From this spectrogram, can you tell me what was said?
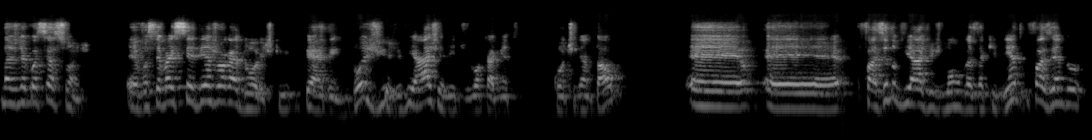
nas negociações. É, você vai ceder jogadores que perdem dois dias de viagem, de deslocamento continental, é, é, fazendo viagens longas aqui dentro, fazendo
